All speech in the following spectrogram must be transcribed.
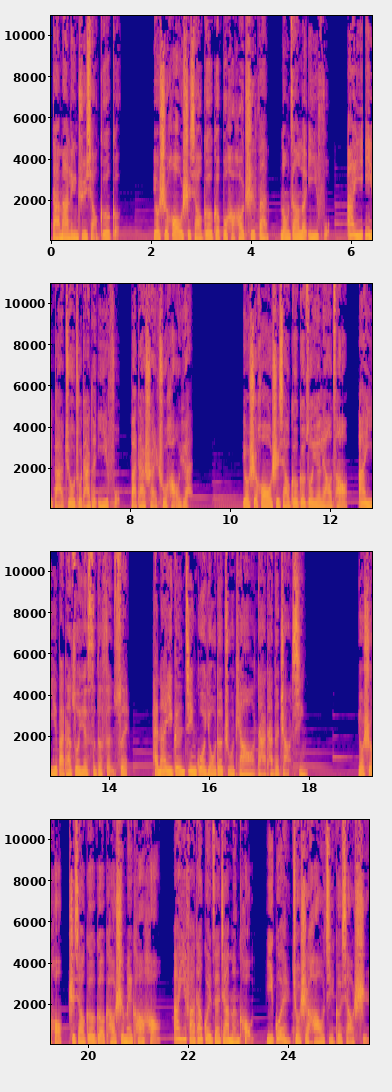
打骂邻居小哥哥，有时候是小哥哥不好好吃饭，弄脏了衣服，阿姨一把揪住他的衣服，把他甩出好远；有时候是小哥哥作业潦草，阿姨把他作业撕得粉碎。还拿一根浸过油的竹条打他的掌心，有时候是小哥哥考试没考好，阿姨罚他跪在家门口，一跪就是好几个小时。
